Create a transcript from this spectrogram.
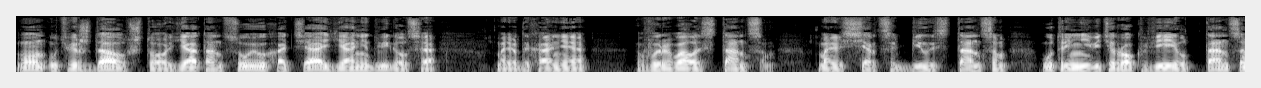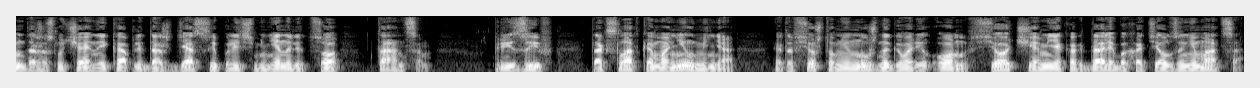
Он утверждал, что я танцую, хотя я не двигался. Мое дыхание вырывалось танцем. Мое сердце билось танцем. Утренний ветерок веял танцем, даже случайные капли дождя сыпались мне на лицо танцем. Призыв так сладко манил меня. Это все, что мне нужно, говорил он, все, чем я когда-либо хотел заниматься.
